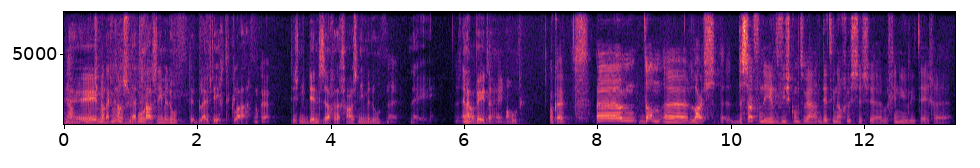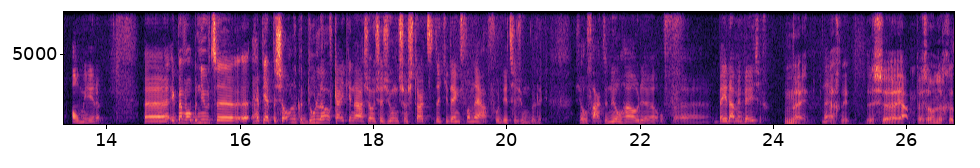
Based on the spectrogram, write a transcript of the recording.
ja, moet je nee, maar dat, doen kan, als dat gaan ze niet meer doen. Dit blijft dicht, klaar. Oké. Het is nu dinsdag, dat gaan ze niet meer doen. Nee. Nee. Dus En ook beter, maar goed. Oké. Ehm, dan eh, Lars, eh, de start van de Eredivisie komt er weer aan. 13 augustus eh, beginnen jullie tegen Almere. Eh, ik ben wel benieuwd, eh, heb jij persoonlijke doelen of kijk je naar zo'n seizoen, zo'n start, dat je denkt van, nou ja, voor dit seizoen wil ik zo vaak de nul houden? Of eh, ben je daarmee bezig? Nee, Nee? echt niet. Dus eh, ja, persoonlijke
